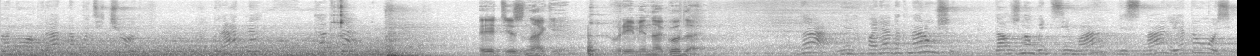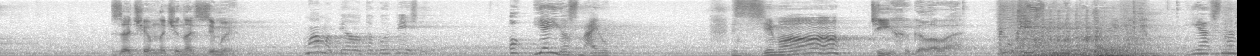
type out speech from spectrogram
оно обратно потечет. Обратно? Так? Эти знаки. Времена года? Порядок нарушен. Должно быть зима, весна, лето, осень. Зачем начинать с зимы? Мама пела такую песню. О, я ее знаю. Зима Тихо, голова. Песни мы тоже не любим. Ясно?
